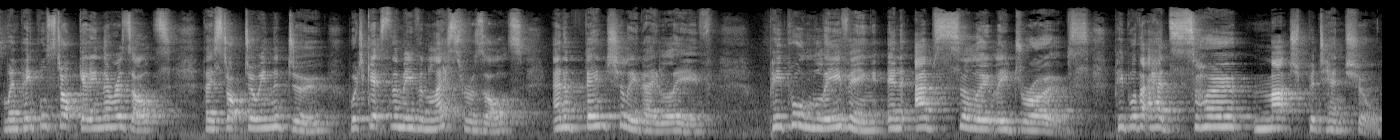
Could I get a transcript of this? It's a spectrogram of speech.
When people stop getting the results, they stop doing the do, which gets them even less results, and eventually they leave. People leaving in absolutely droves. People that had so much potential.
